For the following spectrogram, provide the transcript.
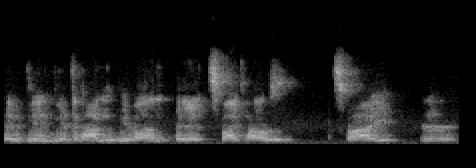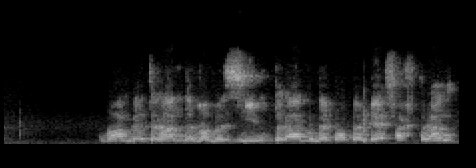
äh, wären wir dran. Wir waren äh, 2002 äh, waren wir dran, dann waren wir sieben dran und dann waren wir mehrfach dran.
